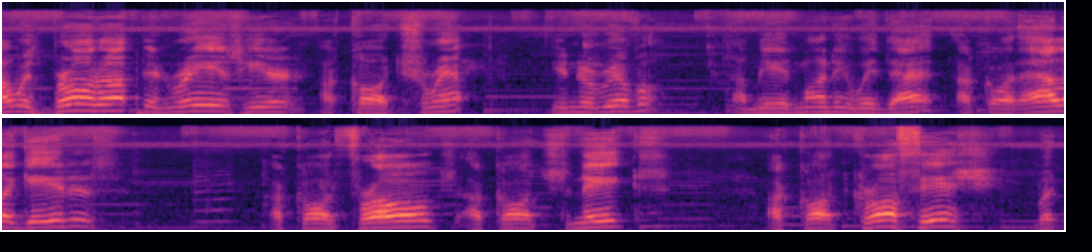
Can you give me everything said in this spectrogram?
I was brought up and raised here. I caught shrimp in the river. I made money with that. I caught alligators. I caught frogs. I caught snakes. I caught crawfish. But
